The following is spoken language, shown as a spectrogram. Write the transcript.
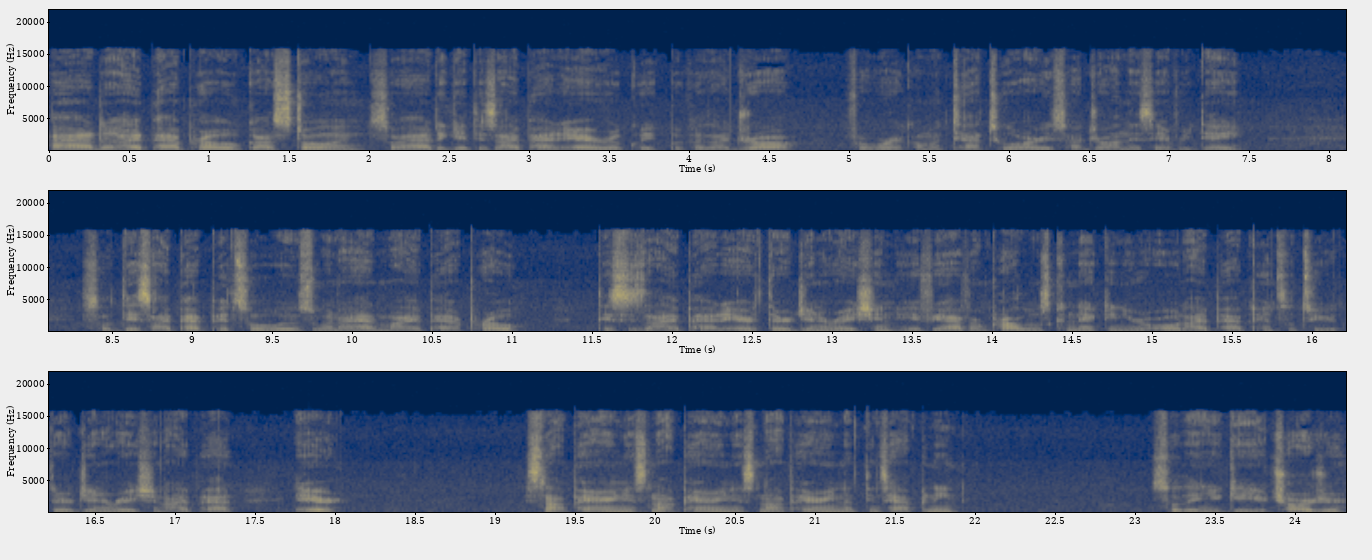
I had an iPad Pro, got stolen, so I had to get this iPad Air real quick because I draw for work. I'm a tattoo artist, I draw on this every day. So this iPad pencil was when I had my iPad Pro. This is the iPad Air third generation. If you're having problems connecting your old iPad pencil to your third generation iPad Air, it's not pairing, it's not pairing, it's not pairing, nothing's happening. So then you get your charger,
